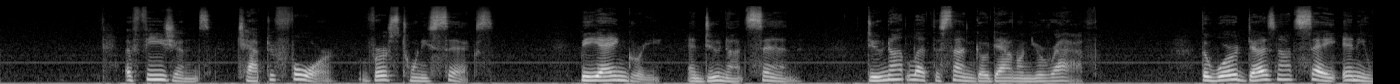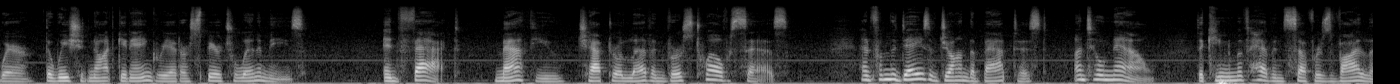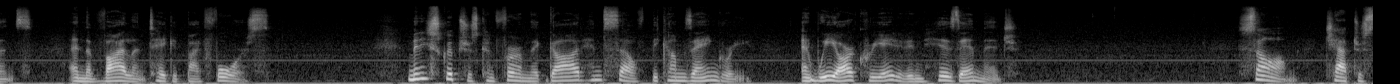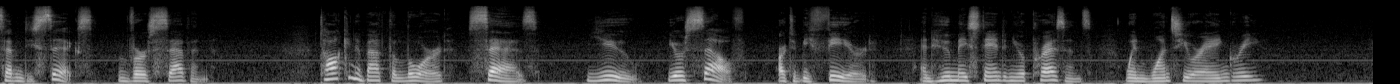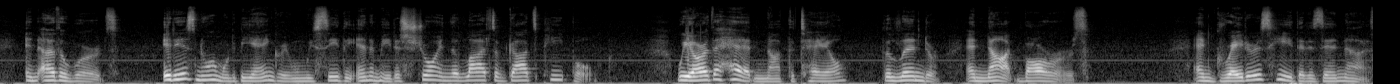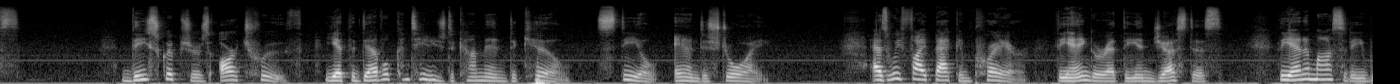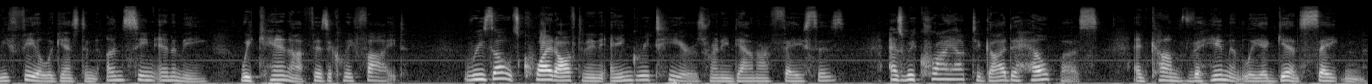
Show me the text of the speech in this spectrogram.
Ephesians chapter 4, verse 26. Be angry and do not sin. Do not let the sun go down on your wrath. The Word does not say anywhere that we should not get angry at our spiritual enemies. In fact, Matthew chapter 11 verse 12 says, And from the days of John the Baptist until now, the kingdom of heaven suffers violence, and the violent take it by force. Many scriptures confirm that God Himself becomes angry, and we are created in His image. Psalm chapter 76, verse 7. Talking about the Lord, says, You, yourself, are to be feared, and who may stand in your presence when once you are angry? In other words, it is normal to be angry when we see the enemy destroying the lives of God's people. We are the head and not the tail, the lender and not borrowers. And greater is he that is in us. These scriptures are truth, yet the devil continues to come in to kill, steal, and destroy. As we fight back in prayer, the anger at the injustice, the animosity we feel against an unseen enemy we cannot physically fight, results quite often in angry tears running down our faces as we cry out to God to help us and come vehemently against Satan.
